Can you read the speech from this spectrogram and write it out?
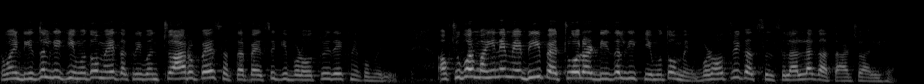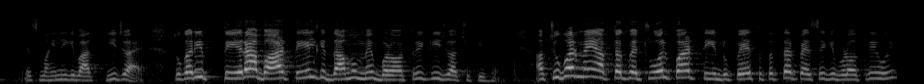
तो वहीं डीजल की कीमतों में तकरीबन चार रूपए सत्तर पैसे की बढ़ोतरी देखने को मिली। अक्टूबर महीने में भी पेट्रोल और डीजल की कीमतों में बढ़ोतरी का सिलसिला लगातार जारी है। इस महीने की बात की जाए तो करीब तेरह बार तेल के दामों में बढ़ोतरी की जा चुकी है। अक्टूबर में अब तक पेट्रोल पर तीन रूपए सतहत्तर पैसे की बढ़ोतरी हुई।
